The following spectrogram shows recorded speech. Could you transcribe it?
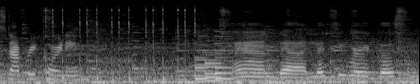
Stop recording. And uh, let's see where it goes from.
